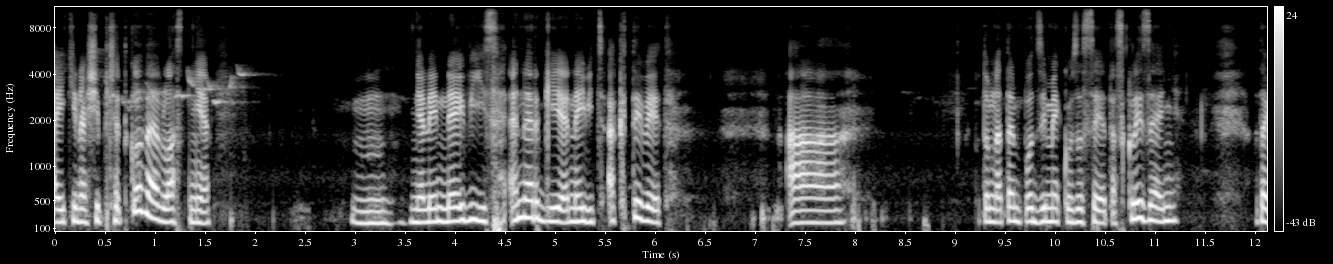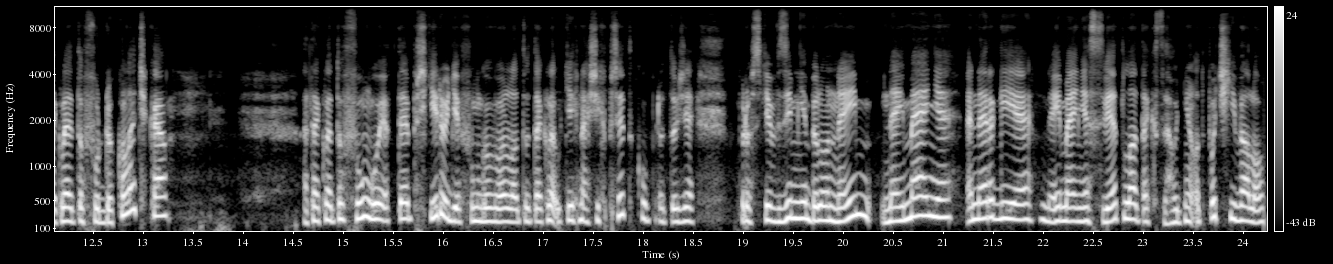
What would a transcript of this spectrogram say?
A i ti naši předkové vlastně mm, měli nejvíc energie, nejvíc aktivit. A potom na ten podzim jako zase je ta sklizeň. A takhle je to furt do kolečka. A takhle to funguje v té přírodě, fungovalo to takhle u těch našich předků, protože prostě v zimě bylo nej, nejméně energie, nejméně světla, tak se hodně odpočívalo.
